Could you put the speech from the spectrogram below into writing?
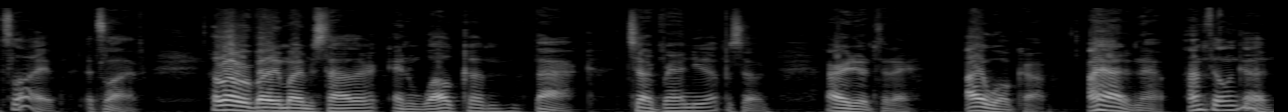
It's live. It's live. Hello, everybody. My name is Tyler, and welcome back to a brand new episode. How are you doing today? I woke up. I had a nap. I'm feeling good.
